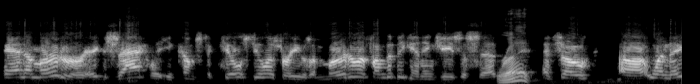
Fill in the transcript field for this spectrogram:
And a murderer, exactly. He comes to kill, steal, and destroy. He was a murderer from the beginning, Jesus said. Right. And so uh, when they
